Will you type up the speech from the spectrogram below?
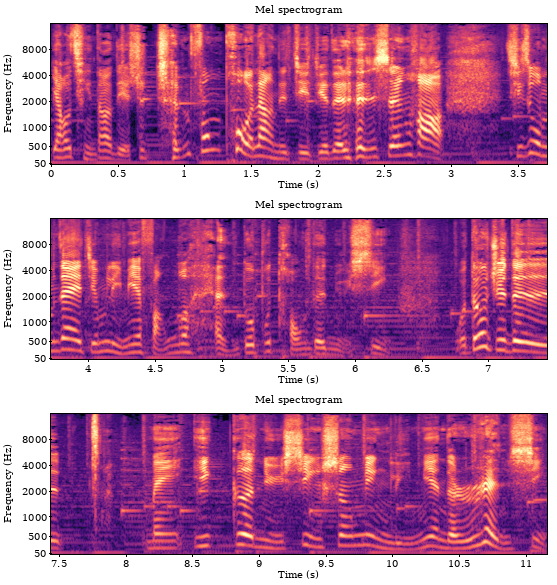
邀请到的也是乘风破浪的姐姐的人生哈。其实我们在节目里面访问过很多不同的女性，我都觉得每一个女性生命里面的韧性。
